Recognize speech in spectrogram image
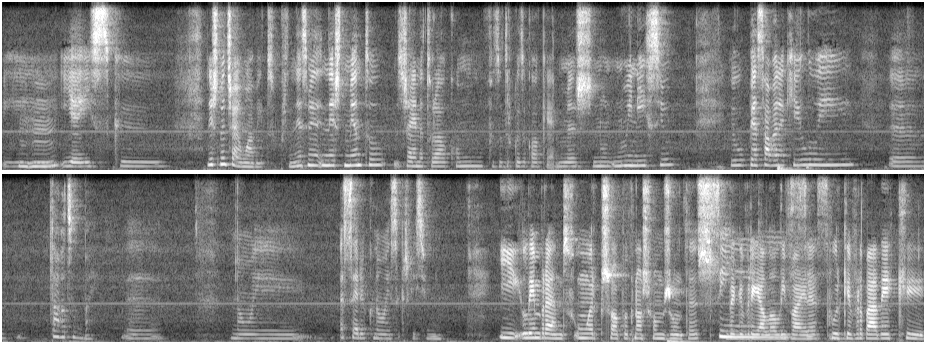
e, Uhum. e é isso que. Neste momento já é um hábito, portanto, neste, neste momento já é natural como fazer outra coisa qualquer, mas no, no início eu pensava naquilo e uh, estava tudo bem. Uh, não é. A sério que não é sacrifício nenhum. E lembrando um workshop a que nós fomos juntas, Sim, da Gabriela Oliveira, sim, sim. porque a verdade é que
